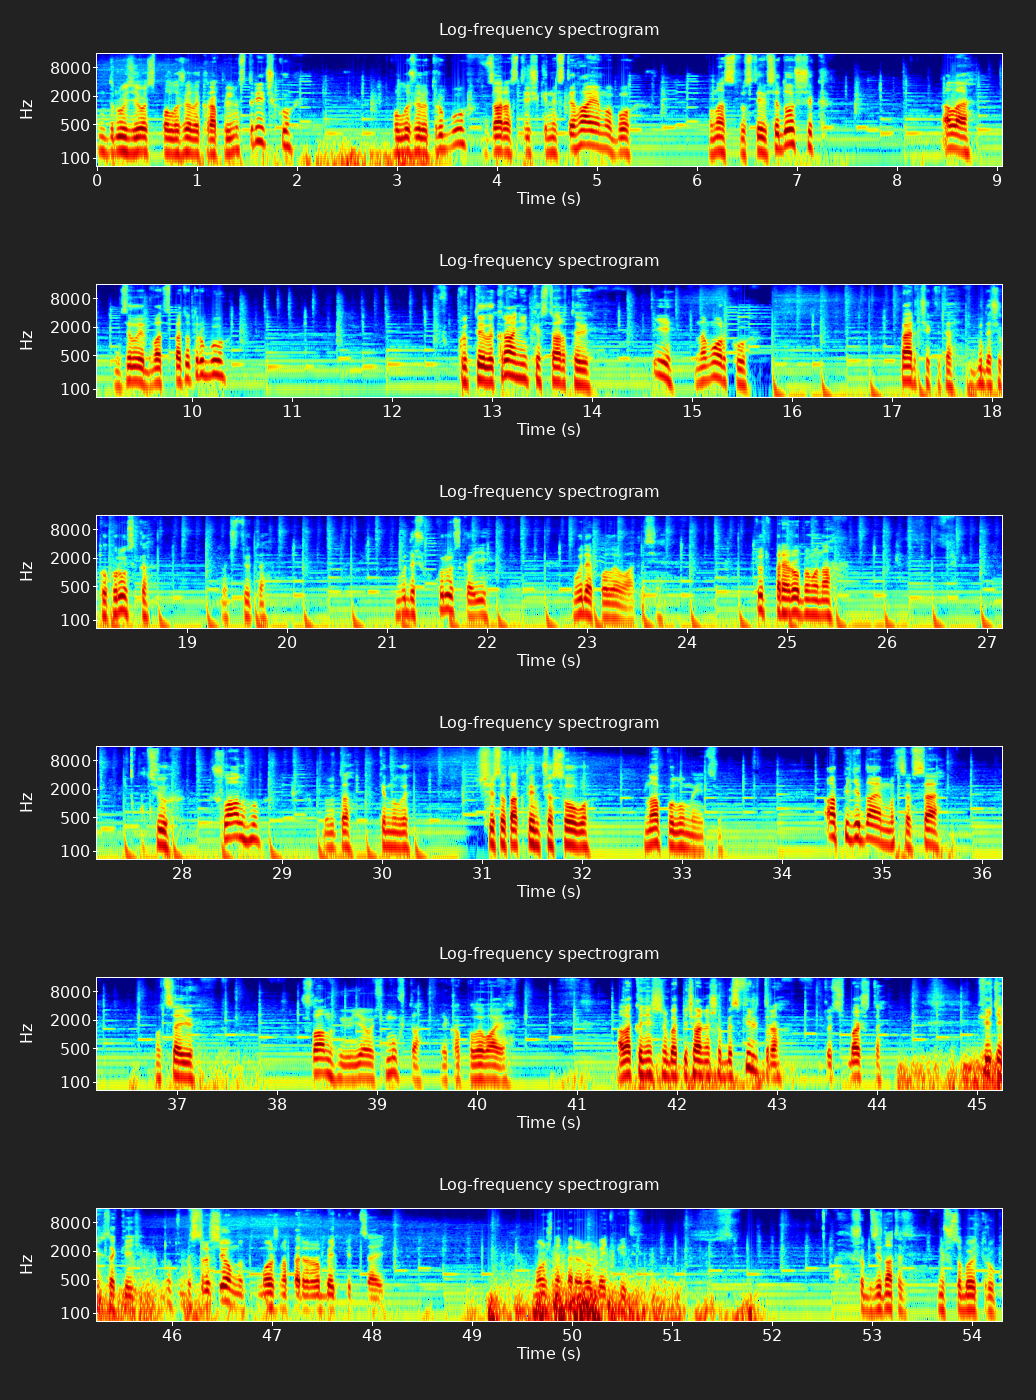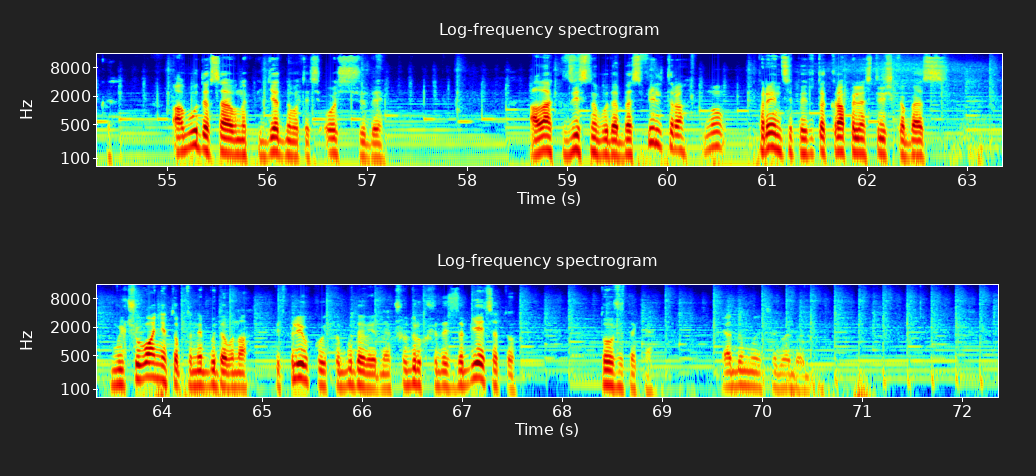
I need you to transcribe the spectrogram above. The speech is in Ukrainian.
Друзі, ось положили крапельну стрічку, положили трубу. Зараз трішки не встигаємо, бо у нас спустився дощик. Але взяли 25-ту трубу, вкрутили краніки стартові і на морку перчик, та буде ще кукурузка. Ось тут. Буде ж кукурузка і буде поливатися. Тут переробимо на цю шлангу. Тут кинули чисто так тимчасово на полуницю. А під'їдаємо це все оцею шлангою є ось муфта, яка поливає. Але, звісно, печально, що без фільтра. Тобто, бачите, фітінг такий. Ну, безтросйомно можна переробити під цей. Можна переробити під. Щоб з'єднати між собою трубки. А буде все воно під'єднуватись ось сюди. Але, звісно, буде без фільтра. Ну, в принципі, тут крапельна стрічка без мульчування, тобто не буде вона під плівкою, то буде видно. Якщо вдруг що десь заб'ється, то, то вже таке. Я думаю, це буде добре.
